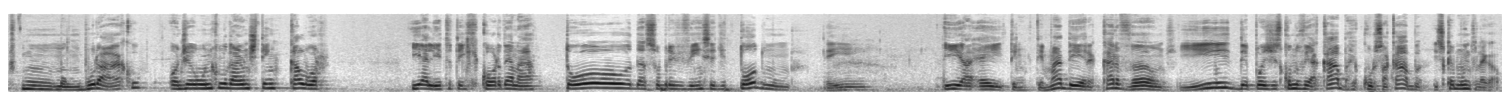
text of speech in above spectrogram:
tipo um, um buraco, onde é o único lugar onde tem calor. E ali tu tem que coordenar toda a sobrevivência de todo mundo. E E aí tem que ter madeira, carvão. E depois disso, quando vê acaba, recurso acaba. Isso que é muito legal.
